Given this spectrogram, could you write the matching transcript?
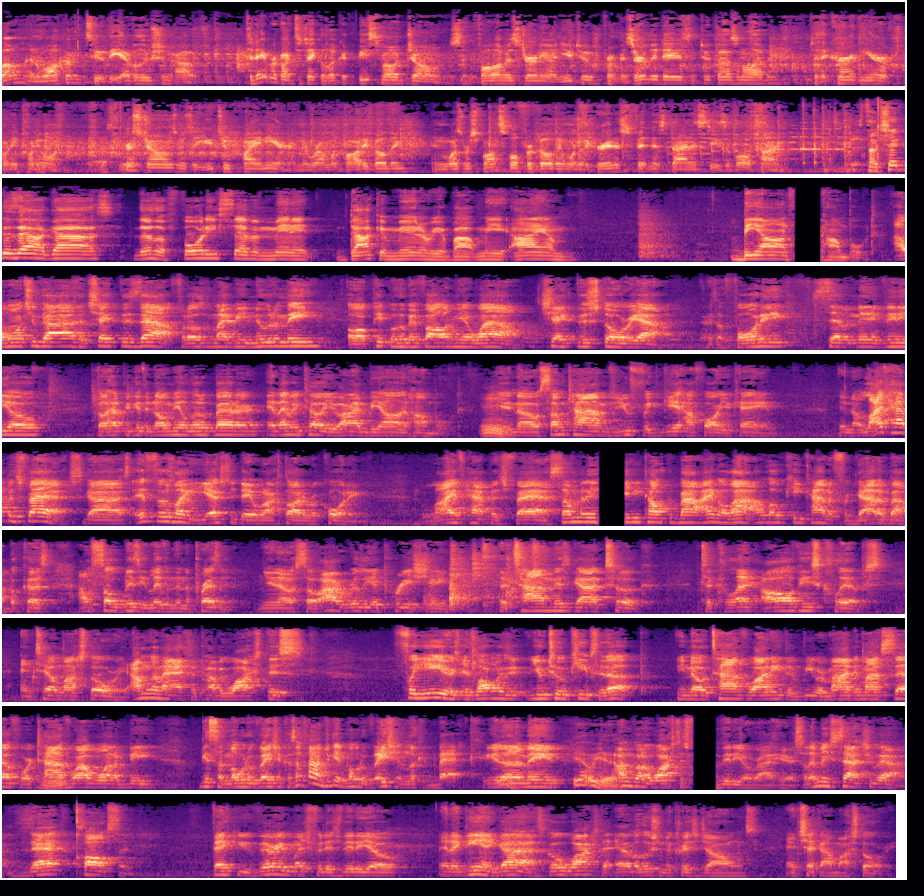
Hello and welcome to the evolution of. Today we're going to take a look at Beast Mode Jones and follow his journey on YouTube from his early days in 2011 to the current year of 2021. Chris Jones was a YouTube pioneer in the realm of bodybuilding and was responsible for building one of the greatest fitness dynasties of all time. So check this out, guys. There's a 47 minute documentary about me. I am beyond humbled. I want you guys to check this out. For those who might be new to me or people who've been following me a while, check this story out. It's a 47 minute video. Gonna help you get to know me a little better. And let me tell you, I'm beyond humbled. Mm. You know, sometimes you forget how far you came. You know, life happens fast, guys. It feels like yesterday when I started recording. Life happens fast. Some of these he talked about, I ain't gonna lie, I low key kind of forgot about because I'm so busy living in the present. You know, so I really appreciate the time this guy took to collect all these clips and tell my story. I'm gonna actually probably watch this for years as long as YouTube keeps it up. You know, times where I need to be reminding myself or times mm-hmm. where I want to be get some motivation because sometimes you get motivation looking back. You yeah. know what I mean? Yeah, oh yeah. I'm gonna watch this video right here. So let me shout you out. Zach Klassen. Thank you very much for this video. And again, guys, go watch the evolution of Chris Jones and check out my story.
